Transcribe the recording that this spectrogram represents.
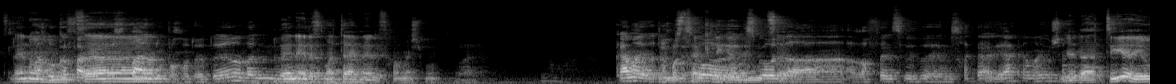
אצלנו אנחנו הממוצע קפצנו, הכפלנו פחות או יותר, אבל... בין 1,200 ל-1,500. וואלה. כמה היו? אתה יכול לסגור- את ממוצע. הערפל סביב אה, משחק העלייה? כמה היו שם? לדעתי היו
